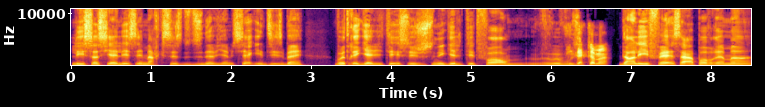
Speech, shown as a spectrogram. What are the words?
les socialistes et marxistes du 19e siècle. Ils disent, ben, votre égalité, c'est juste une égalité de forme. Vous- Exactement. dans les faits, ça n'a pas vraiment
